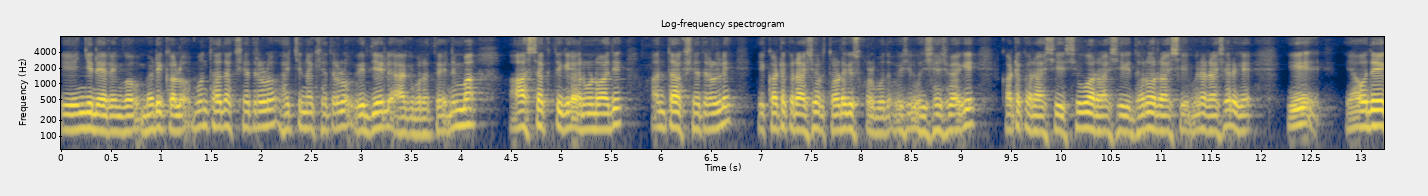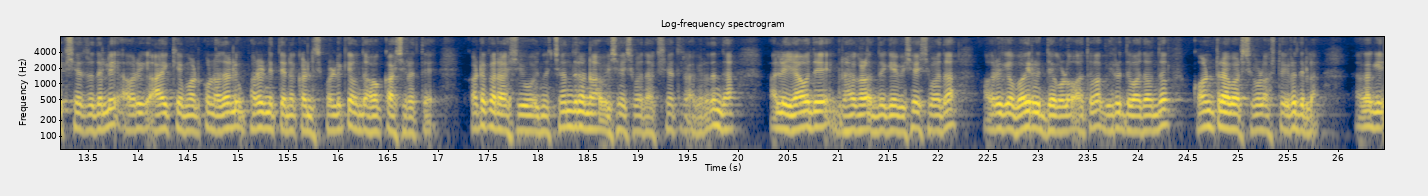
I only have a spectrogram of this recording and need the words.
ಈ ಇಂಜಿನಿಯರಿಂಗು ಮೆಡಿಕಲು ಮುಂತಾದ ಕ್ಷೇತ್ರಗಳು ಹೆಚ್ಚಿನ ಕ್ಷೇತ್ರಗಳು ವಿದ್ಯೆಯಲ್ಲಿ ಆಗಿ ಬರುತ್ತೆ. ನಿಮ್ಮ ಆಸಕ್ತಿಗೆ ಅನುಗುಣವಾಗಿ ಅಂತಹ ಕ್ಷೇತ್ರಗಳಲ್ಲಿ ಈ ಕಟಕ ರಾಶಿಯವರು ತೊಡಗಿಸ್ಕೊಳ್ಬೋದು. ವಿಶ್- ವಿಶೇಷವಾಗಿ ಕಟಕ ರಾಶಿ ಶಿವರಾಶಿ ಧನುರಾಶಿ ಮೀನರಾಶಿಯವರಿಗೆ ಈ ಯಾವುದೇ ಕ್ಷೇತ್ರದಲ್ಲಿ ಅವರಿಗೆ ಆಯ್ಕೆ ಮಾಡಿಕೊಂಡು ಅದರಲ್ಲಿ ಪರಿಣಿತಿಯನ್ನು ಕಳಿಸಿಕೊಳ್ಳಿಕ್ಕೆ ಒಂದು ಅವಕಾಶ ಇರುತ್ತೆ. ಕಟಕ ರಾಶಿಯು ಒಂದು ಚಂದ್ರನ ವಿಶೇಷವಾದ ಕ್ಷೇತ್ರ ಆಗಿರೋದ್ರಿಂದ ಅಲ್ಲಿ ಯಾವುದೇ ಗ್ರಹಗಳೊಂದಿಗೆ ವಿಶೇಷವಾದ ಅವರಿಗೆ ವೈರುಧ್ಯಗಳು ಅಥವಾ ವಿರುದ್ಧವಾದ ಒಂದು ಕಾಂಟ್ರವರ್ಸಿಗಳು ಅಷ್ಟು ಇರೋದಿಲ್ಲ ಹಾಗಾಗಿ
